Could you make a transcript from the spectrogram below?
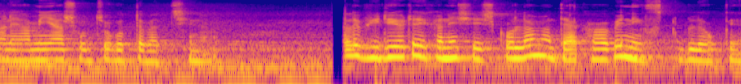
মানে আমি আর সহ্য করতে পারছি না। তাহলে ভিডিওটা এখানে শেষ করলাম, আর দেখা হবে নেক্সট ব্লগে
